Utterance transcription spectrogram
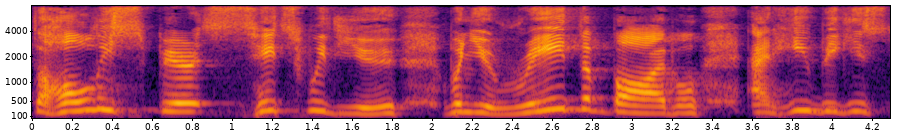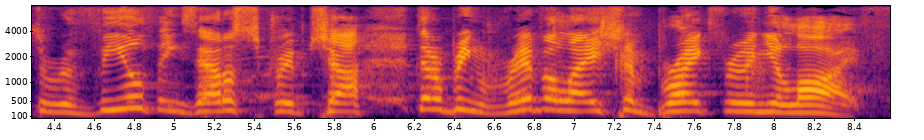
The Holy Spirit sits with you when you read the Bible and he begins to reveal things out of scripture that'll bring revelation and breakthrough in your life.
